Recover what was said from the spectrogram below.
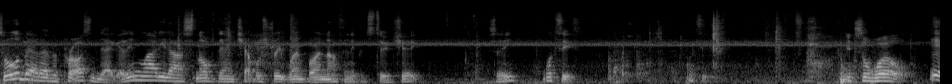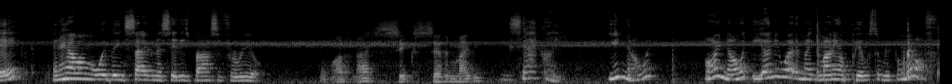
It's all about overpricing, Dagger. Them lady ass snobs down Chapel Street won't buy nothing if it's too cheap. See? What's this? What's this? It's the world. Yeah? And how long have we been saving to see this bastard for real? I don't know, six, seven maybe? Exactly. You know it. I know it. The only way to make money off people is to rip them off.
